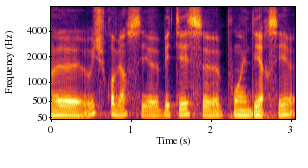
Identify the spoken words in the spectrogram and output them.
Euh, oui, je crois bien. C'est euh, bts.ndrc. Euh,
